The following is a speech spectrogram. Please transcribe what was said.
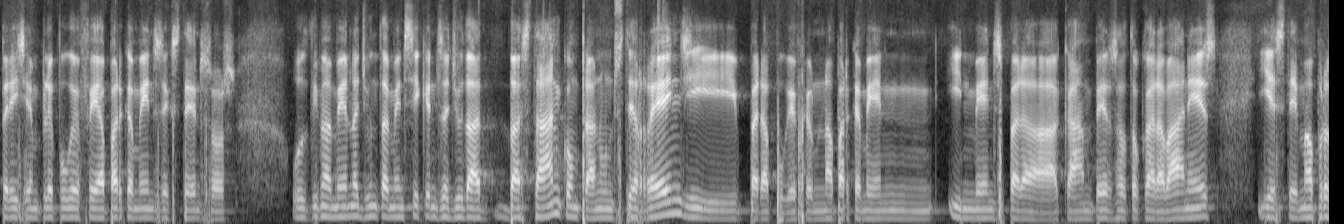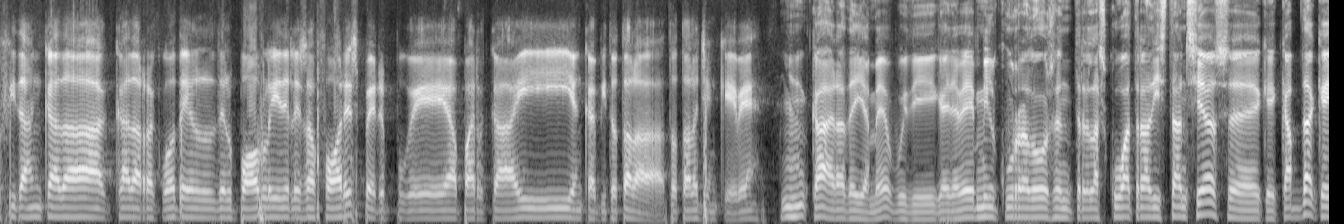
per exemple, poder fer aparcaments extensos. Últimament l'Ajuntament sí que ens ha ajudat bastant comprant uns terrenys i per a poder fer un aparcament immens per a campers, autocaravanes i estem aprofitant cada, cada racó del, del poble i de les afores per poder aparcar i encabir tota la, tota la gent que ve. Mm, clar, ara dèiem, eh? vull dir, gairebé mil corredors entre les quatre distàncies, eh, que cap de, que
